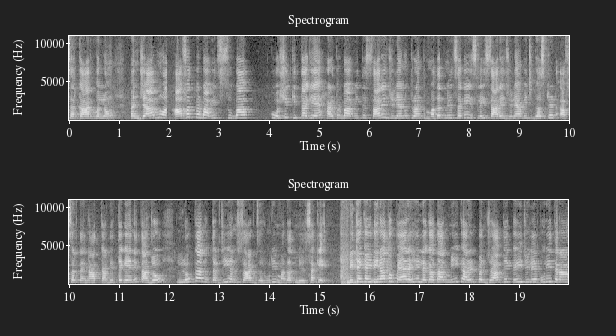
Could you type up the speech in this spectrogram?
ਸਰਕਾਰ ਵੱਲੋਂ ਪੰਜਾਬ ਨੂੰ ਆਫਤ ਪ੍ਰਭਾਵਿਤ ਸੂਬਾ ਘੋਸ਼ਿਤ ਕੀਤਾ ਗਿਆ ਹੈ। ਹੜ੍ਹ ਪ੍ਰਭਾਵਿਤ ਸਾਰੇ ਜ਼ਿਲ੍ਹਿਆਂ ਨੂੰ ਤੁਰੰਤ ਮਦਦ ਮਿਲ ਸਕੇ। ਇਸ ਲਈ ਸਾਰੇ ਜ਼ਿਲ੍ਹਿਆਂ ਵਿੱਚ ਗਸਟਡ ਅਫਸਰ ਤਾਇਨਾਤ ਕਰ ਦਿੱਤੇ ਗਏ ਨੇ ਤਾਂ ਜੋ ਲੋਕਾਂ ਨੂੰ ਤਰਜੀਹ ਅਨੁਸਾਰ ਜ਼ਰੂਰੀ ਮਦਦ ਮਿਲ ਸਕੇ। ਬੀਤੇ ਕਈ ਦਿਨਾਂ ਤੋਂ ਪੈ ਰਹੇ ਲਗਾਤਾਰ ਮੀਂਹ ਕਾਰਨ ਪੰਜਾਬ ਦੇ ਕਈ ਜ਼ਿਲ੍ਹੇ ਬੁਰੀ ਤਰ੍ਹਾਂ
